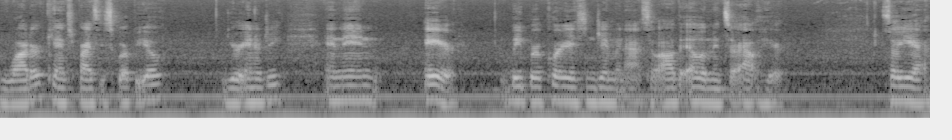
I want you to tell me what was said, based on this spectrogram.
water, Cancer, Pisces, Scorpio, your energy, and then air, Libra, Aquarius, and Gemini. So all the elements are out here. So yeah,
